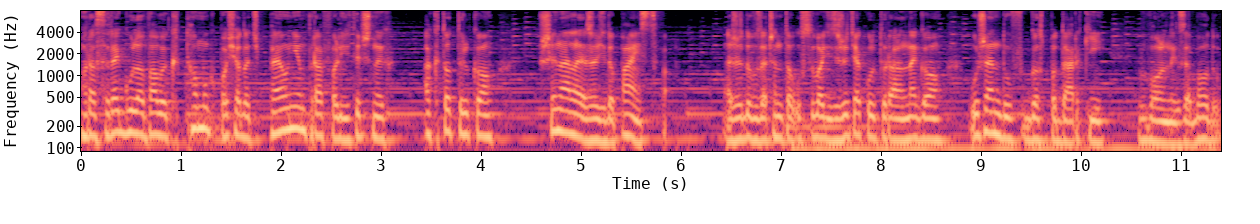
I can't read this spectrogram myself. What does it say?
oraz regulowały, kto mógł posiadać pełnię praw politycznych, a kto tylko przynależeć do państwa. Żydów zaczęto usuwać z życia kulturalnego, urzędów, gospodarki, wolnych zawodów.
